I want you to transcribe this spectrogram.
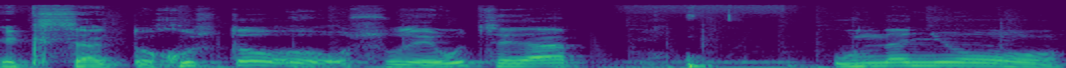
Exacto, justo su debut se da un año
